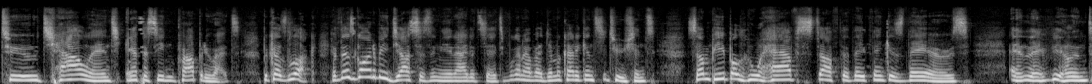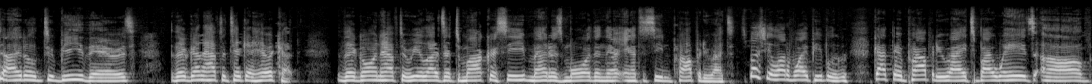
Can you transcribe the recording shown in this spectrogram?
to challenge antecedent property rights. Because look, if there's going to be justice in the United States, if we're going to have our democratic institutions, some people who have stuff that they think is theirs and they feel entitled to be theirs, they're going to have to take a haircut they're going to have to realize that democracy matters more than their antecedent property rights, especially a lot of white people who got their property rights by ways of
